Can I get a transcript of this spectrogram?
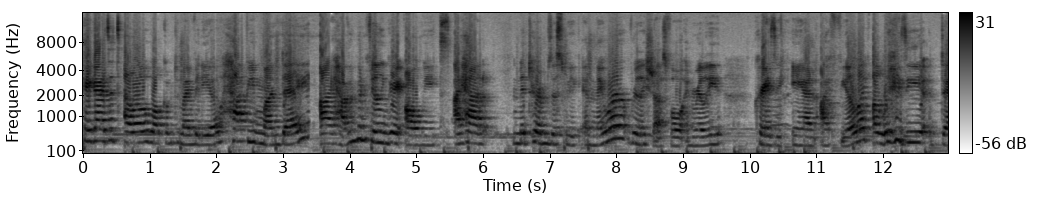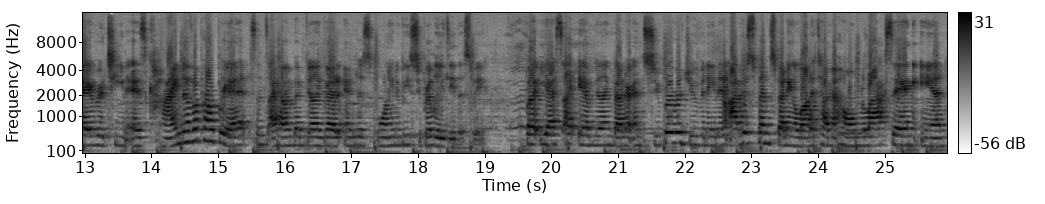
Hey guys, it's Ella. Welcome to my video. Happy Monday. I haven't been feeling great all week. I had midterms this week and they were really stressful and really crazy and I feel like a lazy day routine is kind of appropriate since I haven't been feeling good and just wanting to be super lazy this week. But yes, I am feeling better and super rejuvenated. I've just been spending a lot of time at home relaxing and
